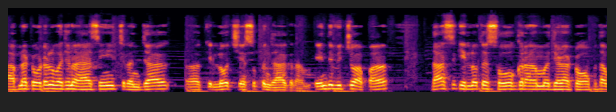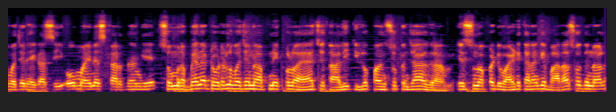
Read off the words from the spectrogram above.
ਆਪਣਾ ਟੋਟਲ ਵਜਨ ਆਇਆ ਸੀ 54 ਅ, ਕਿਲੋ 650 ਗ੍ਰਾਮ। ਇਹਦੇ ਵਿੱਚੋਂ ਆਪਾਂ 10 ਕਿਲੋ ਤੇ 100 ਗ੍ਰਾਮ ਜਿਹੜਾ ਟੌਪ ਦਾ ਵਜਨ ਹੈਗਾ ਸੀ ਉਹ ਮਾਈਨਸ ਕਰ ਦਾਂਗੇ। ਸੋ ਮੁਰੱਬੇ ਦਾ ਟੋਟਲ ਵਜਨ ਆਪਣੇ ਕੋਲ ਆਇਆ 44 ਕਿਲੋ 550 ਗ੍ਰਾਮ। ਇਸ ਨੂੰ ਆਪਾਂ ਡਿਵਾਈਡ ਕਰਾਂਗੇ 1200 ਦੇ ਨਾਲ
